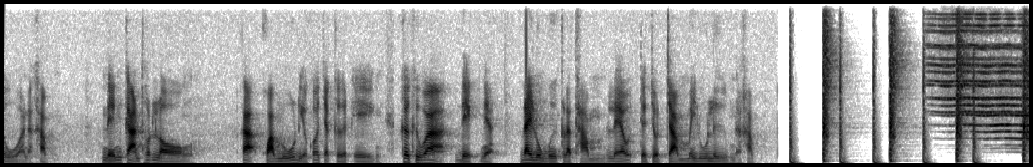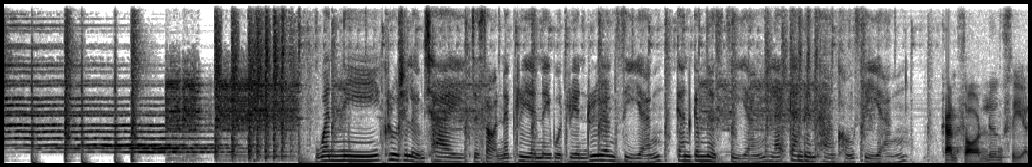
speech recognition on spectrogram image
ตัวนะครับ เน้นการทดลองก็ความรู้เดี๋ยวก็จะเกิดเอง ก็คือว่าเด็กเนี่ยได้ลงมือกระทำแล้วจะจดจำไม่รู้ลืมนะครับ วันนี้ครูเฉลิมชัยจะสอนนักเรียนในบทเรียนเรื่องเสียง การกำเนิดเสียง และการเดินทางของเสียง การสอนเรื่องเสียง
